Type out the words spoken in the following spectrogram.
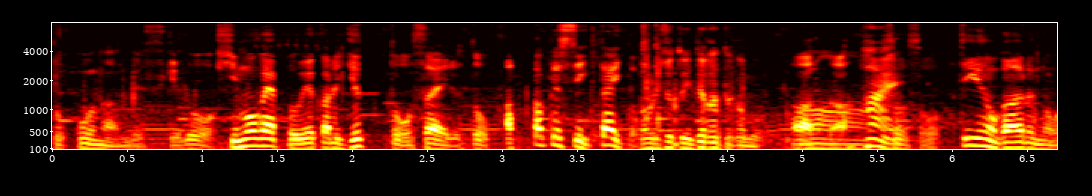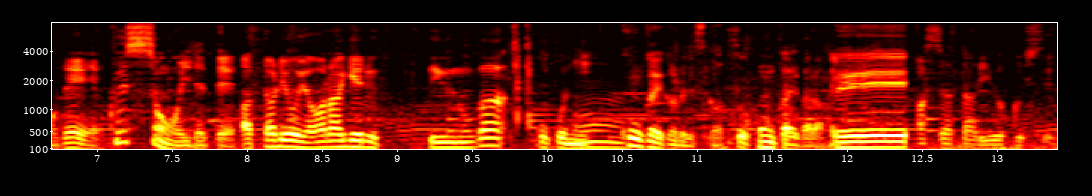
とこなんですけど紐がやっぱ上からギュッと押さえると圧迫して痛いと。俺ちょっと痛かったかも。あった、はい。そうそう。っていうのがあるのでクッションを入れて当たりを和らげるっていうのがここに。うん。今回からですか？そう今回から。ええ足当たりよくしてる。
